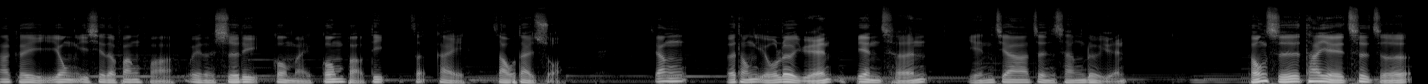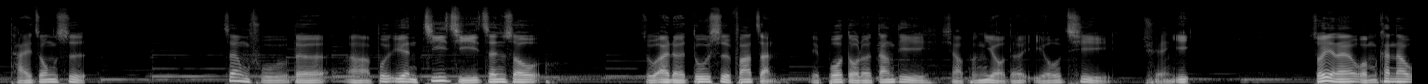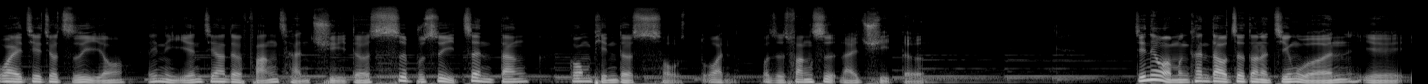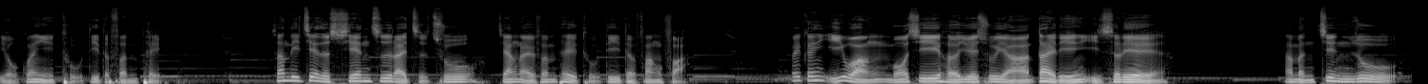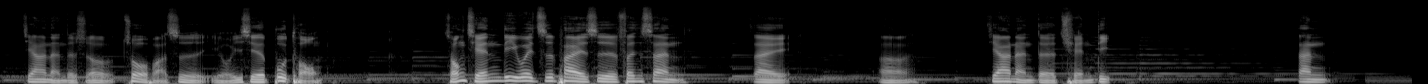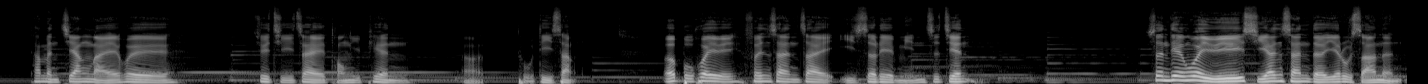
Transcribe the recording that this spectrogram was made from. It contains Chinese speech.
他可以用一些的方法，为了私利购买公保地，盖招待所，将儿童游乐园变成严家政商乐园。同时，他也斥责台中市政府的啊不愿积极征收，阻碍了都市发展，也剥夺了当地小朋友的游憩权益。所以呢，我们看到外界就质疑哦。哎，你严家的房产取得是不是以正当、公平的手段或者方式来取得？今天我们看到这段的经文，也有关于土地的分配。上帝借着先知来指出将来分配土地的方法，会跟以往摩西和约书亚带领以色列他们进入。迦南的时候做法是有一些不同。从前立位支派是分散在呃迦南的全地，但他们将来会聚集在同一片啊土地上，而不会分散在以色列民之间。圣殿位于锡安山的耶路撒冷。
